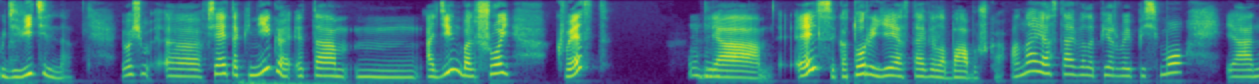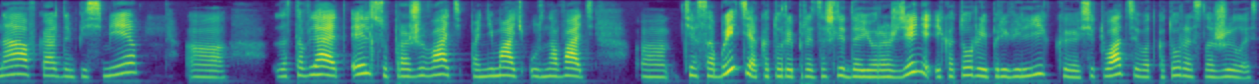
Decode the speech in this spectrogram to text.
удивительно. И, в общем, э, вся эта книга — это один большой квест, угу. для Эльсы, который ей оставила бабушка. Она ей оставила первое письмо, и она в каждом письме э, заставляет Эльсу проживать, понимать, узнавать э, те события, которые произошли до ее рождения и которые привели к ситуации, вот, которая сложилась.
